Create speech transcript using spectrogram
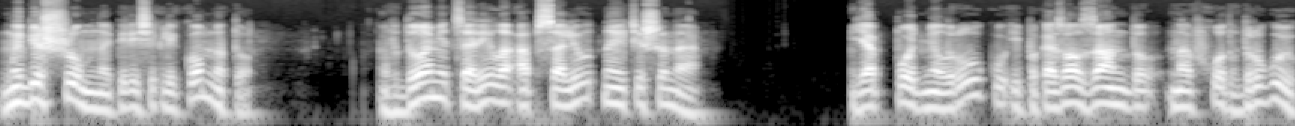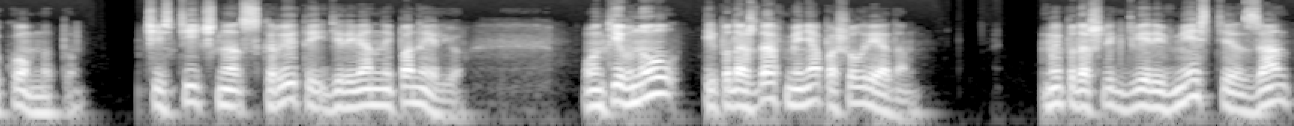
Мы бесшумно пересекли комнату. В доме царила абсолютная тишина. Я поднял руку и показал Занду на вход в другую комнату частично скрытой деревянной панелью. Он кивнул и, подождав меня, пошел рядом. Мы подошли к двери вместе, Зан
